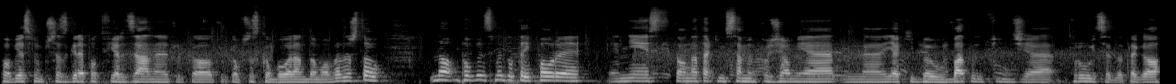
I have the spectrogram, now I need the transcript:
powiedzmy przez grę potwierdzany, tylko, tylko wszystko było randomowe. Zresztą, no powiedzmy do tej pory nie jest to na takim samym poziomie, mm, jaki był w Battlefieldzie trójce, dlatego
